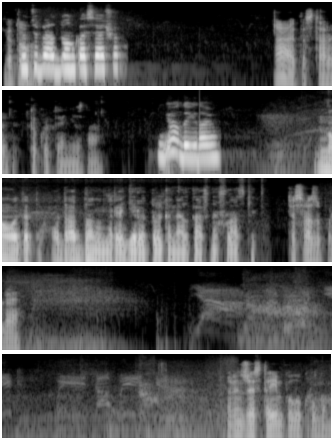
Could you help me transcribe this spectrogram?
У Готово? тебя Дон косячит. А, это старый какой-то, я не знаю. Я доедаю. Но вот это, ад- аддон он реагирует только на ЛКшные фласки. Ты сразу пуляй. РНЖ стоим полукругом.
